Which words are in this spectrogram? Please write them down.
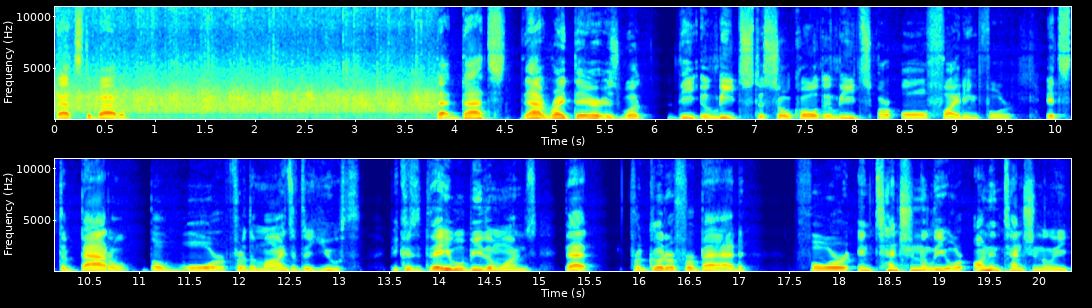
That's the battle. That that's that right there is what the elites, the so-called elites, are all fighting for. It's the battle, the war for the minds of the youth, because they will be the ones that, for good or for bad, for intentionally or unintentionally,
